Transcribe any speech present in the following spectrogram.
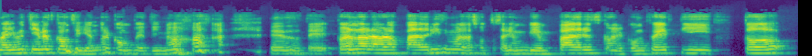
ahí me tienes consiguiendo el confeti, ¿no? este, pero no, la verdad, padrísimo, las fotos salieron bien padres con el confeti, todo.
